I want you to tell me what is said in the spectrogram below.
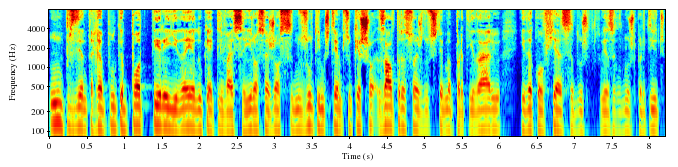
um Presidente da República pode ter a ideia do que é que lhe vai sair, ou seja, ou se nos últimos tempos o que as alterações do sistema partidário e da confiança dos portugueses nos partidos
